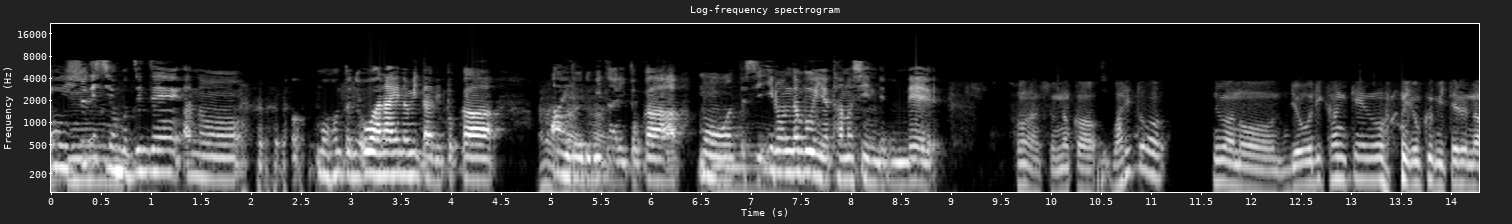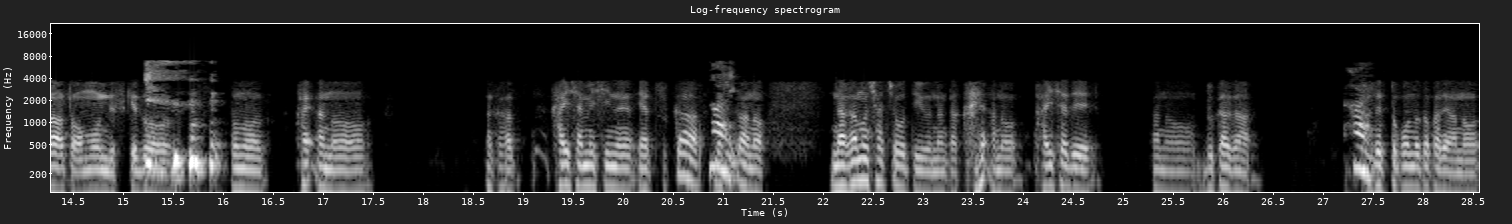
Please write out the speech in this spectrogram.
あ一緒ですよ。もううん全然、あの、もう本当にお笑いの見たりとか、アイドル見たり。りとか、もううん私、いろんな分野楽しんでるんで、そうなんですよ。なんか、割と、今あの、料理関係の よく見てるなとは思うんですけど、その、かあの、なんか、会社飯のやつか、はいもしくはあの、長野社長っていうなんか、かあの、会社で、あの、部下が、はい。カセットコンロとかであの、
